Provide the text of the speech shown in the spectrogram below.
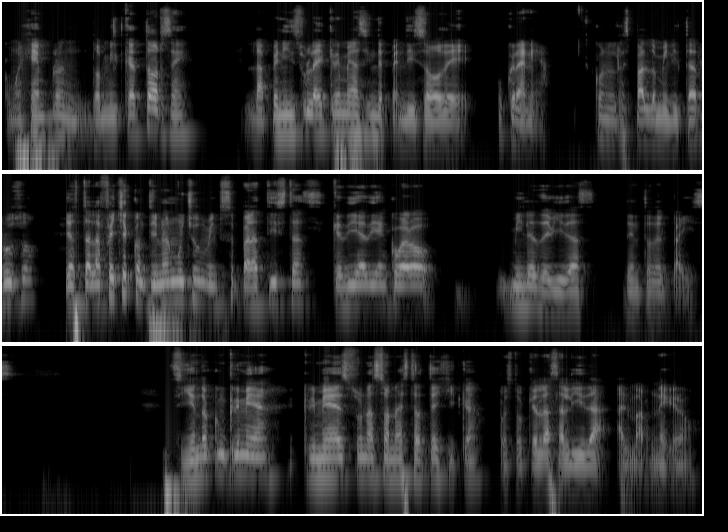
Como ejemplo, en 2014 la península de Crimea se independizó de Ucrania, con el respaldo militar ruso, y hasta la fecha continúan muchos movimientos separatistas que día a día han cobrado miles de vidas dentro del país. Siguiendo con Crimea, Crimea es una zona estratégica, puesto que es la salida al Mar Negro.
